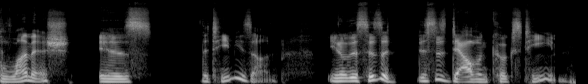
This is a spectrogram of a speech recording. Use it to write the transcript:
blemish is the team he's on. You know, this is a this is Dalvin Cook's team,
